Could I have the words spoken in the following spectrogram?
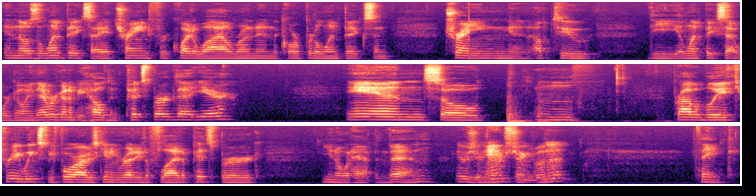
in those Olympics. I had trained for quite a while, running in the corporate Olympics and training and up to the Olympics that were going. They were going to be held in Pittsburgh that year, and so mm, probably three weeks before I was getting ready to fly to Pittsburgh, you know what happened then? It was your hamstrings, wasn't it? Think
